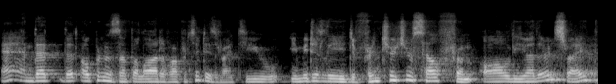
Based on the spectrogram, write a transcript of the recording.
And that that opens up a lot of opportunities, right? You immediately differentiate yourself from all the others, right?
